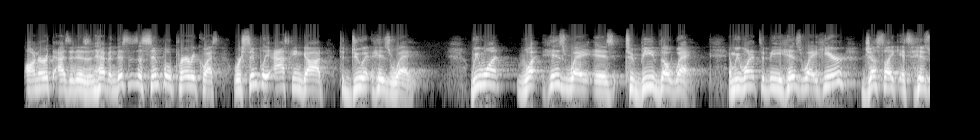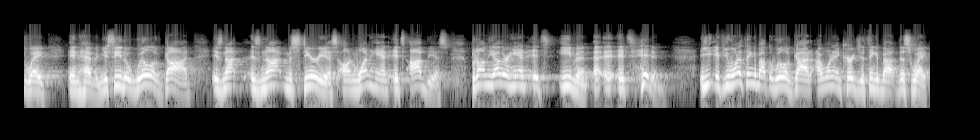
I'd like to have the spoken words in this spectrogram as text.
on earth as it is in heaven. This is a simple prayer request. We're simply asking God to do it His way. We want what His way is to be the way. And we want it to be His way here, just like it's His way in heaven. You see, the will of God is not, is not mysterious. On one hand, it's obvious, but on the other hand, it's even, uh, it's hidden. If you want to think about the will of God, I want to encourage you to think about this way.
